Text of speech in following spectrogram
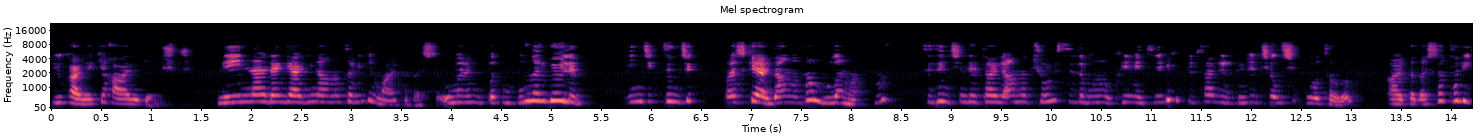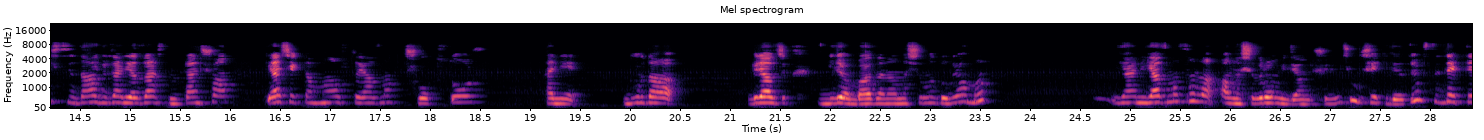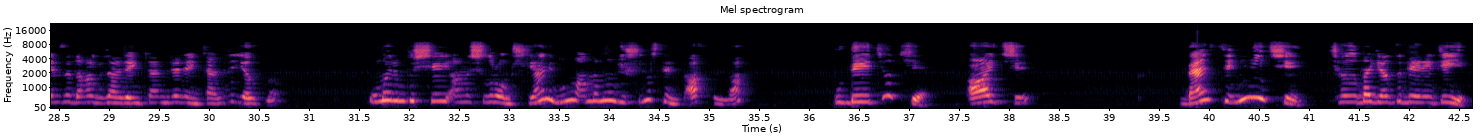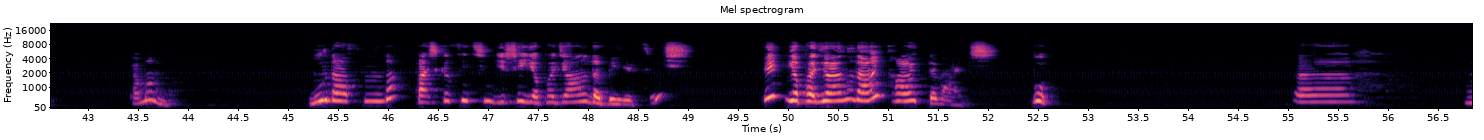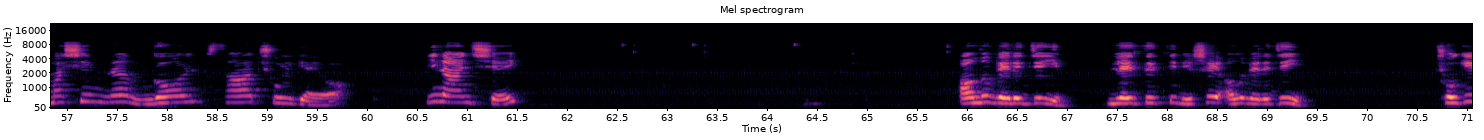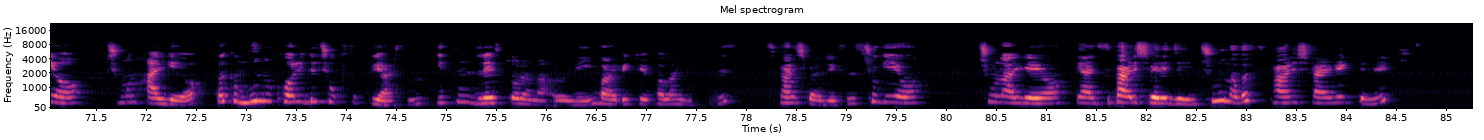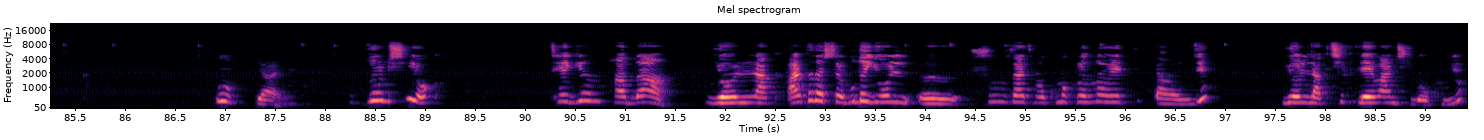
Yukarıdaki hale dönüşmüş. Neyin nereden geldiğini anlatabildim mi arkadaşlar? Umarım bakın bunları böyle incik incik başka yerde anlatan bulamazsınız. Sizin için detaylı anlatıyorum. Siz de bunun kıymetini bilip lütfen düzgünce çalışıp not alın arkadaşlar. Tabii ki siz daha güzel yazarsınız. Ben şu an gerçekten mouse'da yazmak çok zor. Hani burada birazcık biliyorum bazen anlaşılmaz oluyor ama yani yazmasam anlaşılır olmayacağını düşündüğüm için bu şekilde yazıyorum. Siz defterinize daha güzel renklendire renklendire yazın. Umarım bu şey anlaşılır olmuş. Yani bunun anlamını düşünürseniz aslında bu B diyor ki A için ben senin için kağıda yazı vereceğim. Tamam mı? Burada aslında başkası için bir şey yapacağını da belirtmiş ve yapacağını dair taahhüt de vermiş. Bu. Ee, maşinem gol saçulgeo. Yine aynı şey. Alı vereceğim. Lezzetli bir şey alı vereceğim. Çogeo, çumun halgeo. Bakın bunu Kore'de çok sık duyarsınız. Gittiniz restorana örneğin, barbeküye falan gittiniz. Sipariş vereceksiniz. Çogeo, çumun halgeo. Yani sipariş vereceğim. Çumuna da sipariş vermek demek. Bu yani. Zor bir şey yok. Tegin hada yollak. Arkadaşlar bu da yol e, şunu zaten okuma kuralını öğrettik daha önce. Yollak çift levanç gibi okunuyor.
